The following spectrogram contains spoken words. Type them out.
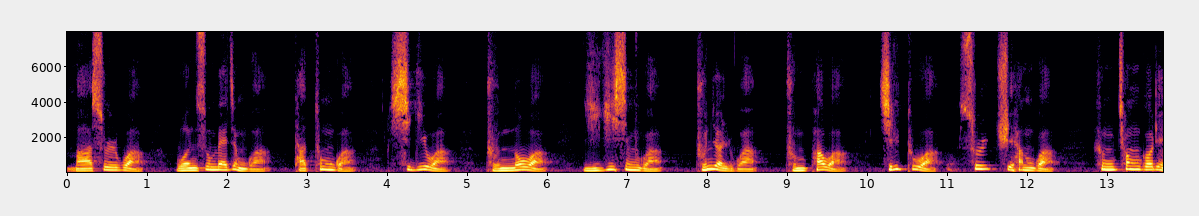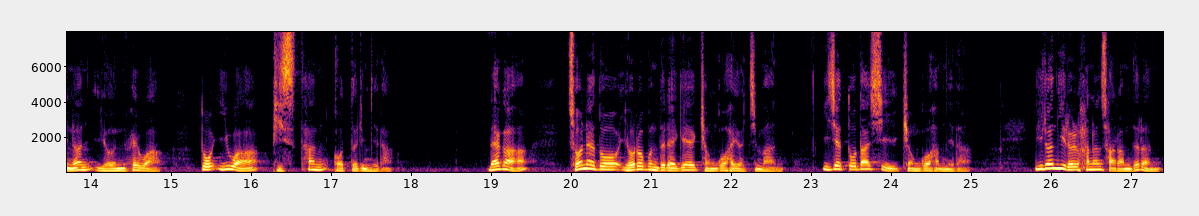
마술과 원수 맺음과 다툼과 시기와 분노와 이기심과 분열과 분파와 질투와 술 취함과 흥청거리는 연회와 또 이와 비슷한 것들입니다. 내가 전에도 여러분들에게 경고하였지만 이제 또다시 경고합니다. 이런 일을 하는 사람들은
